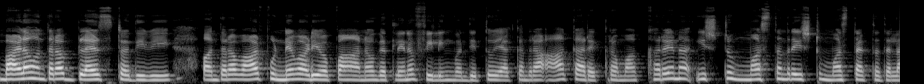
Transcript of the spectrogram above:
ಭಾಳ ಒಂಥರ ಬ್ಲೆಸ್ಡ್ ಅದೀವಿ. ಒಂಥರ ಭಾಳ ಪುಣ್ಯ ಮಾಡಿವಪ್ಪ ಅನ್ನೋ ಗತ್ಲೇನೋ ಫೀಲಿಂಗ್ ಬಂದಿತ್ತು. ಯಾಕಂದ್ರೆ ಆ ಕಾರ್ಯಕ್ರಮ ಖರೇನ ಇಷ್ಟು ಮಸ್ತ್ ಅಂದರೆ ಇಷ್ಟು ಮಸ್ತ್ ಆಗ್ತದಲ್ಲ.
